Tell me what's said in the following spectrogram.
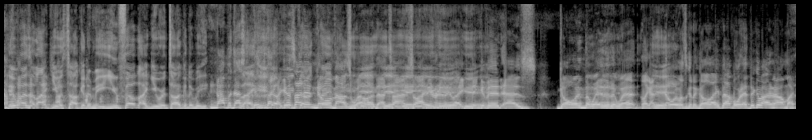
didn't- it wasn't like you was talking to me. You felt like you were talking to me. no, but that's Like, the thing. Like, know- I guess I didn't know him as well Yeah, at that yeah, time, yeah, so I didn't really yeah, like yeah. think of it as going the way that it went. Like I didn't Yeah. know it was gonna go like that. But when I think about it now, I'm like,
